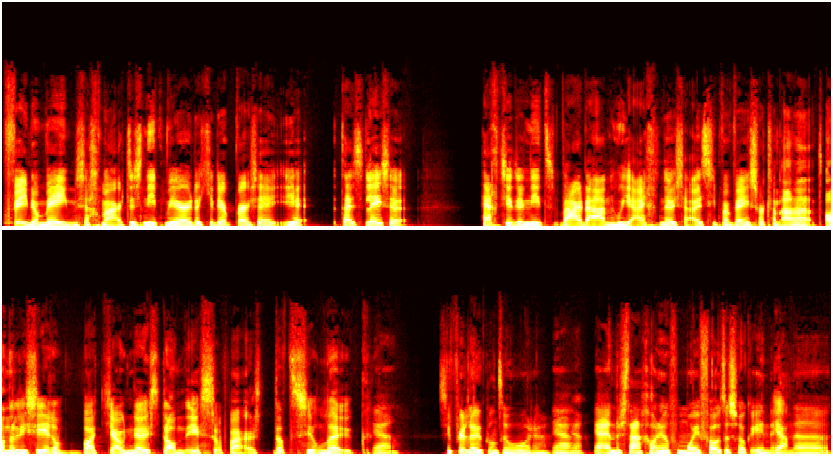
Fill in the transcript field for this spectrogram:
fenomeen, zeg maar. Het is niet meer dat je er per se. Je, tijdens het lezen hecht je er niet waarde aan hoe je eigen neus eruit ziet, maar ben je een soort van aan het analyseren wat jouw neus dan is. Of maar dat is heel leuk. Ja. Super leuk om te horen. Ja. Ja. Ja. en er staan gewoon heel veel mooie foto's ook in. Ja. En, eh,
